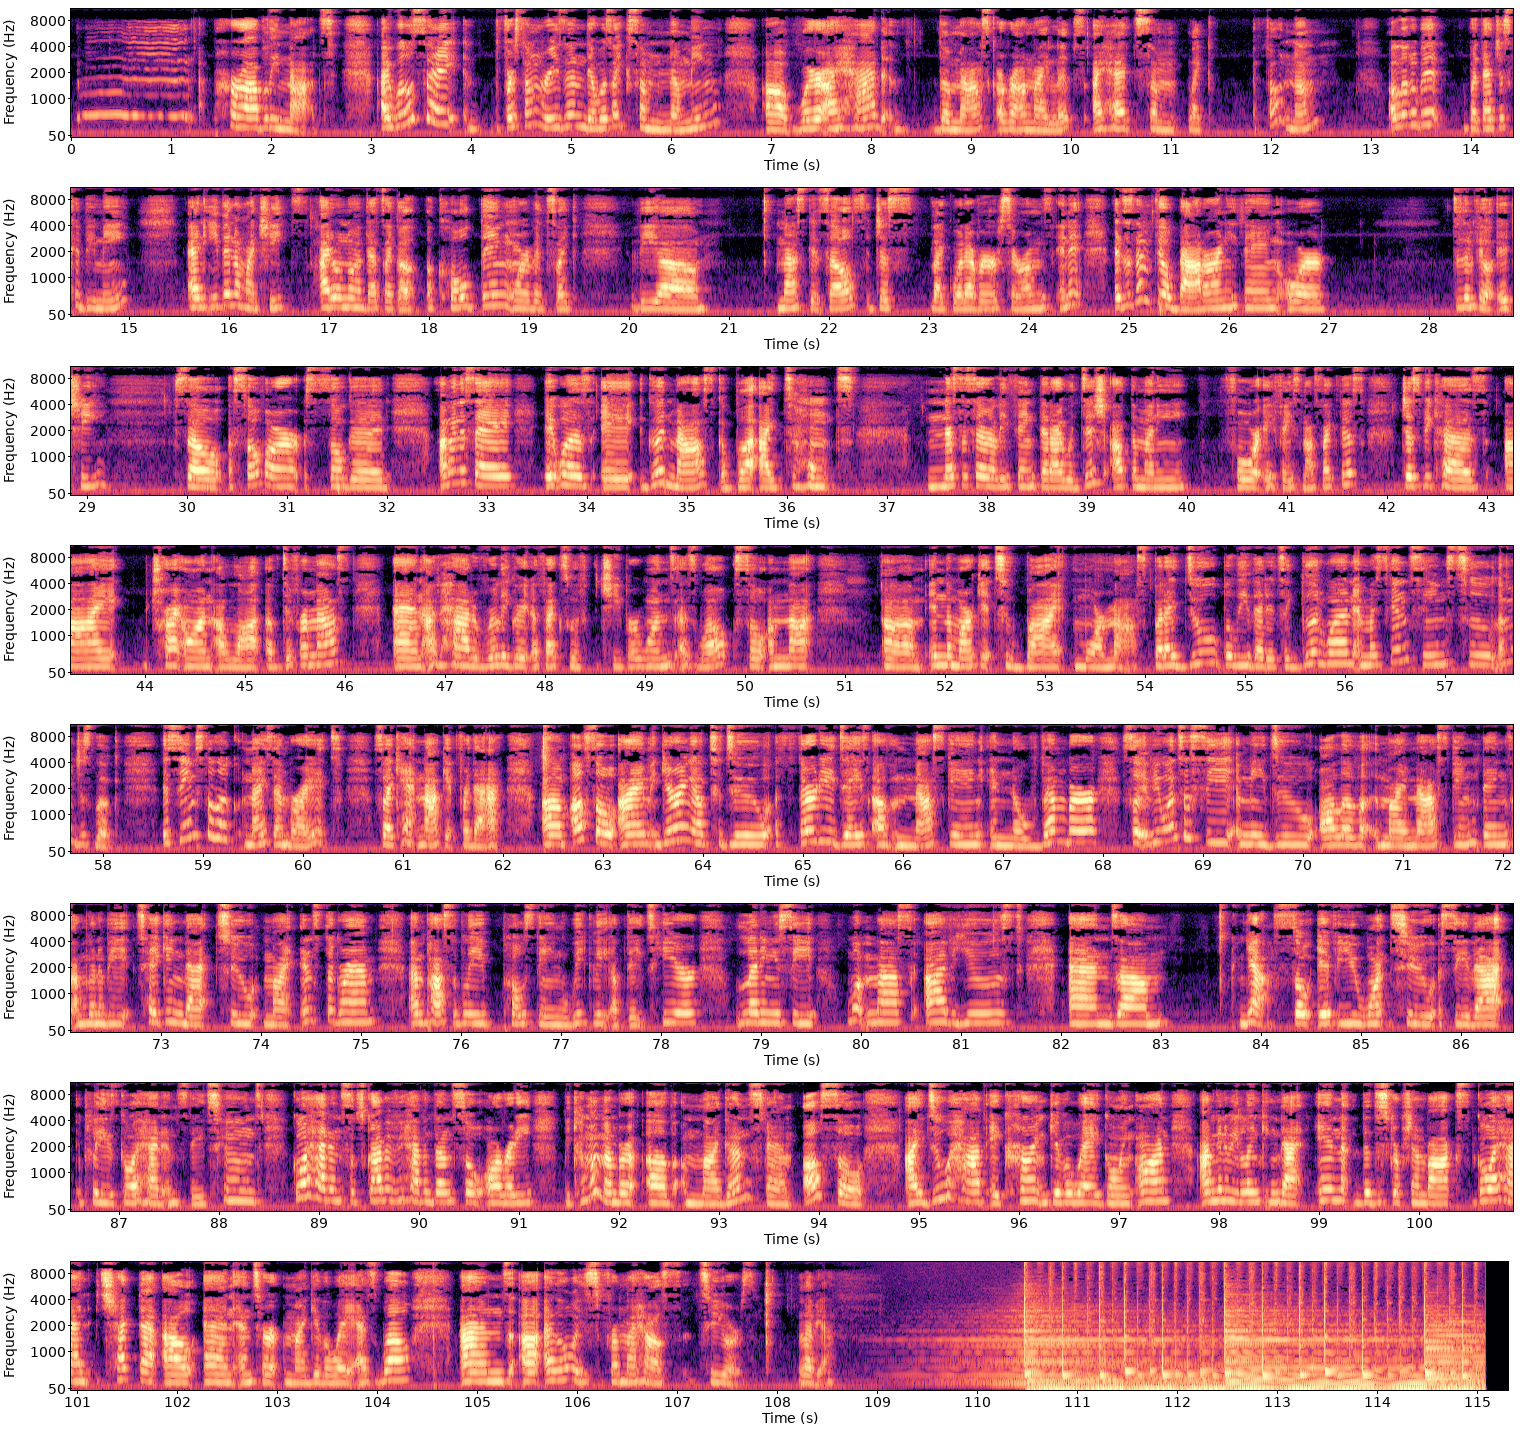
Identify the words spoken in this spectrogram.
Mm, probably not. I will say for some reason there was like some numbing uh, where I had the mask around my lips. I had some like, I felt numb a little bit, but that just could be me. And even on my cheeks, I don't know if that's like a, a cold thing or if it's like the uh, mask itself, just like whatever serums in it. It doesn't feel bad or anything or doesn't feel itchy. So, so far, so good. I'm going to say it was a good mask, but I don't necessarily think that I would dish out the money for a face mask like this just because I try on a lot of different masks and I've had really great effects with cheaper ones as well. So I'm not um, in the market to buy more masks. But I do believe that it's a good one and my skin seems to, let me just look. It seems to look nice and bright, so I can't knock it for that. Um, also, I'm gearing up to do 30 days of masking in November. So if you want to see me do all of my masking things, I'm going to be taking that to my Instagram and possibly posting weekly updates here, letting you see what mask I've used and um, yeah so if you want to see that please go ahead and stay tuned. Go ahead and subscribe if you haven't done so already. Become a member of my Gonzfam also i do have a current giveaway going on. I'm going to be linking that in the description box. Go ahead check that out and enter my giveaway as well. And uh, as always from my house to yours. Love ya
